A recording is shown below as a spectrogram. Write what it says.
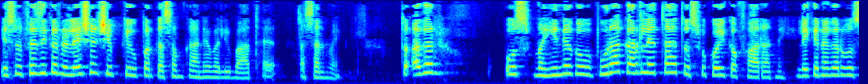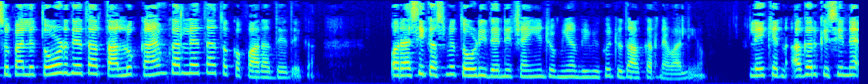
اس میں فزیکل ریلیشن شپ کے اوپر قسم کھانے والی بات ہے اصل میں۔ تو اگر اس مہینے کو وہ پورا کر لیتا ہے تو اس پہ کوئی کفارہ نہیں۔ لیکن اگر وہ اس سے پہلے توڑ دیتا ہے اور تعلق قائم کر لیتا ہے تو کفارہ دے دے گا۔ اور ایسی قسمیں توڑ ہی دینی چاہیے جو میاں بیوی کو جدا کرنے والی ہوں۔ لیکن اگر کسی نے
